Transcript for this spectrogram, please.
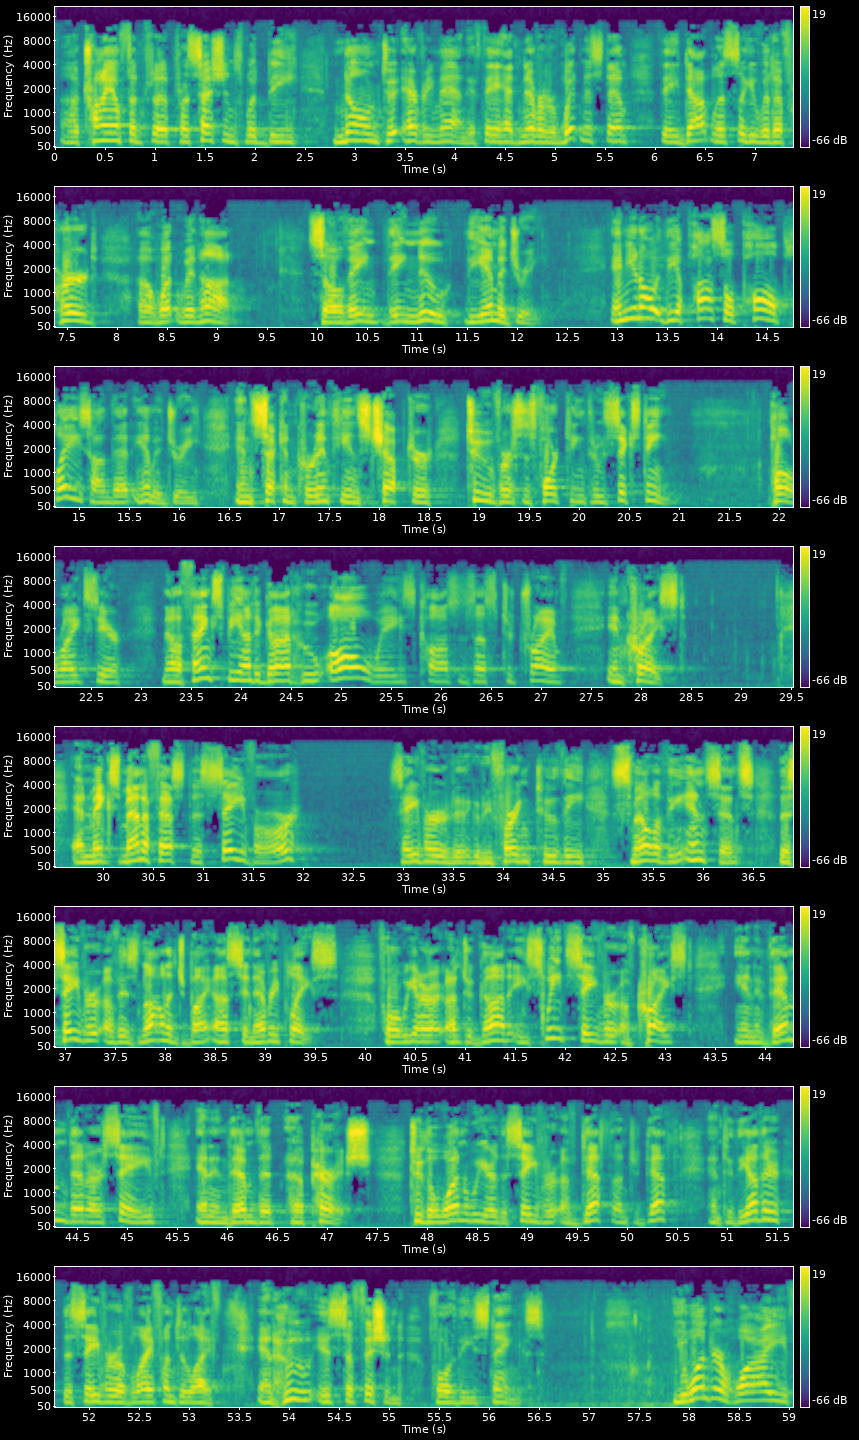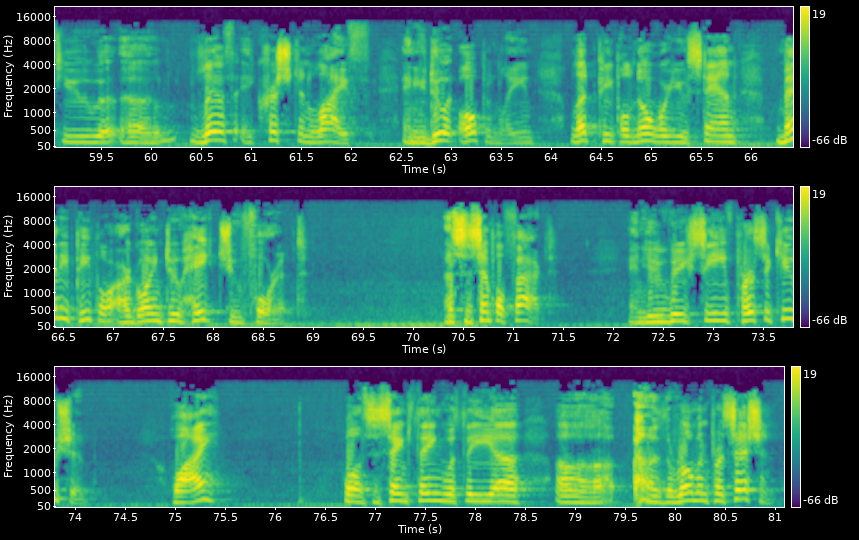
uh, triumphant uh, processions would be known to every man. If they had never witnessed them, they doubtlessly would have heard uh, what went on. So they, they knew the imagery. And you know, the apostle Paul plays on that imagery in 2 Corinthians chapter 2 verses 14 through 16. Paul writes here, Now thanks be unto God who always causes us to triumph in Christ and makes manifest the savor, savor referring to the smell of the incense, the savor of his knowledge by us in every place. For we are unto God a sweet savor of Christ in them that are saved and in them that uh, perish. To the one we are the savor of death unto death, and to the other the savor of life unto life. And who is sufficient for these things? You wonder why, if you uh, live a Christian life and you do it openly and let people know where you stand, many people are going to hate you for it. That's a simple fact. And you receive persecution. Why? Well, it's the same thing with the, uh, uh, the Roman procession.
